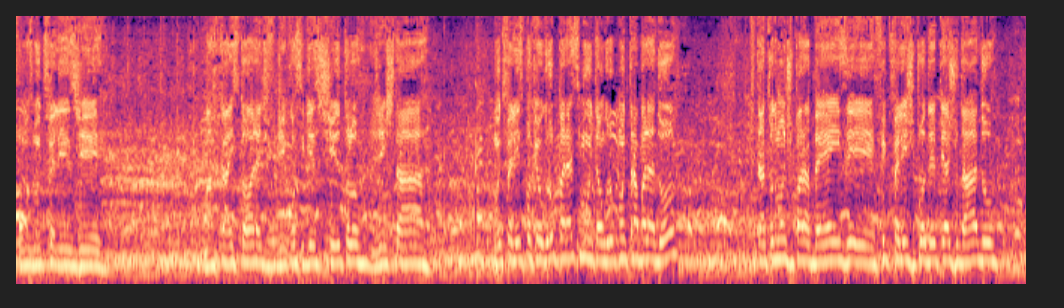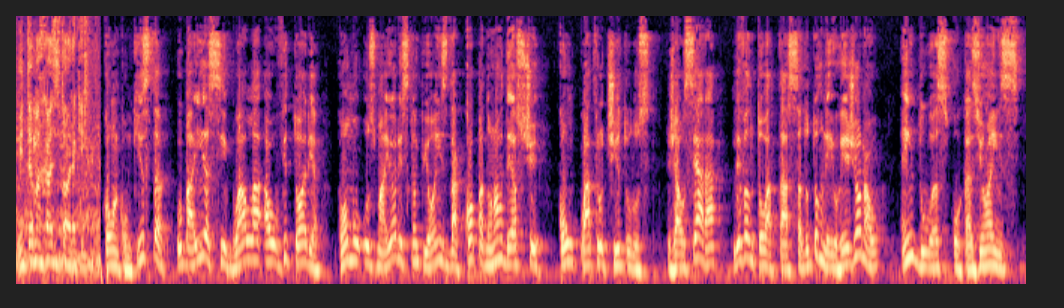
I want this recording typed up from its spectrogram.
Fomos muito felizes de marcar a história, de, de conseguir esse título. A gente está muito feliz porque o grupo parece muito, é um grupo muito trabalhador Tá todo mundo de parabéns e fico feliz de poder ter ajudado e ter marcado história aqui. Com a conquista, o Bahia se iguala ao Vitória como os maiores campeões da Copa do Nordeste, com quatro títulos. Já o Ceará levantou a taça do torneio regional em duas ocasiões.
